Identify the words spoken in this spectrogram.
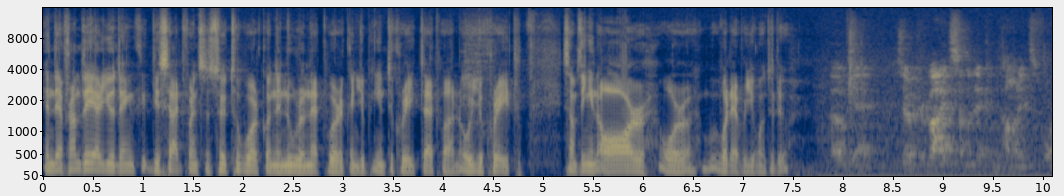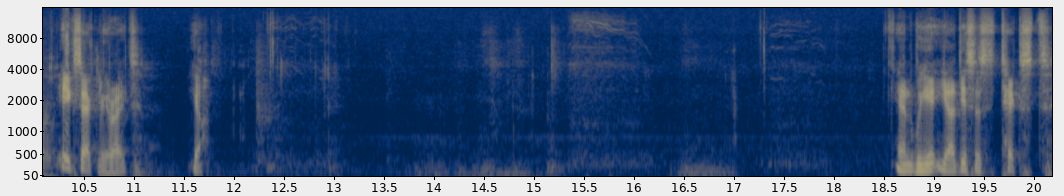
And then from there, you then decide, for instance, to, to, work on a neural network, and you begin to create that one, or you create something in R, or whatever you want to do. Okay, so it provides some of the components for you. Exactly right. Yeah. And we, yeah, this is text.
